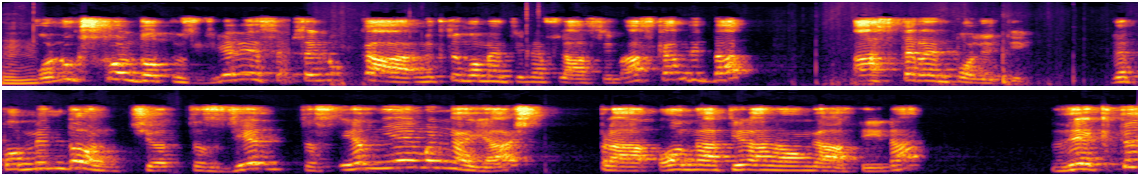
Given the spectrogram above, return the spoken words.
Mhm. Po nuk shkon dot në zgjedhje sepse nuk ka në këtë moment që ne flasim as kandidat, as terren politik. Dhe po mendon që të zgjedhë, të sjellë një emër nga jashtë, pra o nga Tirana o nga Athina, dhe këtë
